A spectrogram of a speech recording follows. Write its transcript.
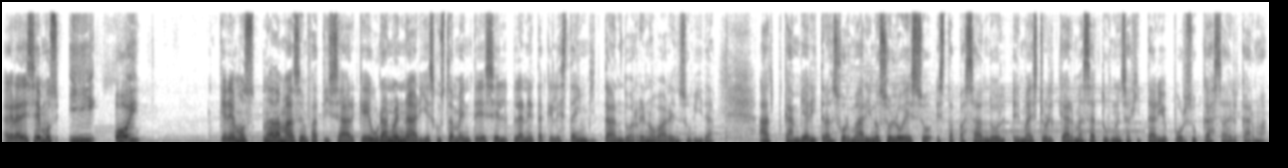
agradecemos y hoy queremos nada más enfatizar que Urano en Aries justamente es el planeta que le está invitando a renovar en su vida, a cambiar y transformar y no solo eso, está pasando el maestro del karma, Saturno en Sagitario, por su casa del karma.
